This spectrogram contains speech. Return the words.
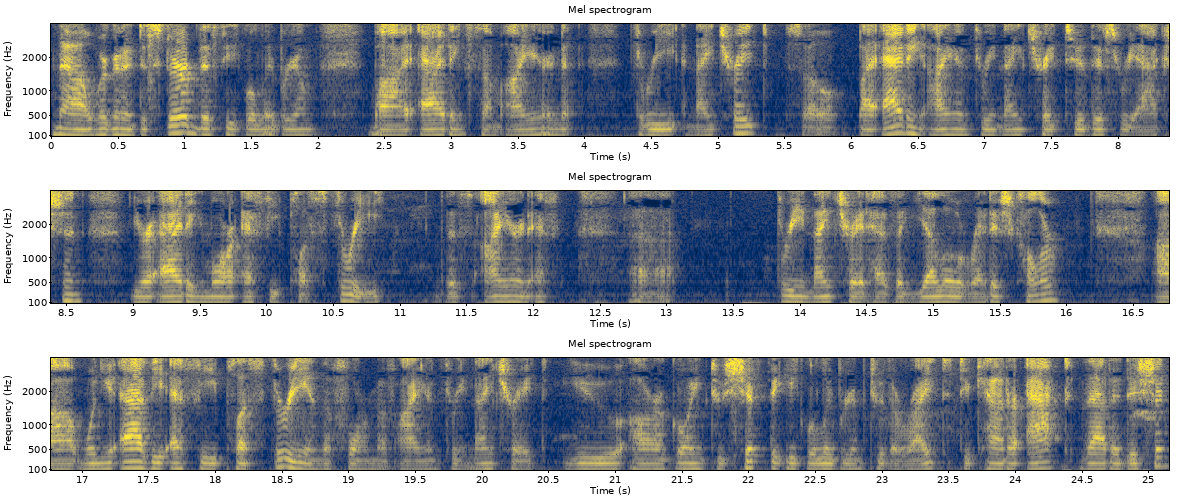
Now we're going to disturb this equilibrium by adding some iron 3 nitrate. So by adding iron 3 nitrate to this reaction, you're adding more Fe plus 3. This iron F, uh, 3 nitrate has a yellow reddish color. Uh, when you add the Fe plus 3 in the form of iron 3 nitrate, you are going to shift the equilibrium to the right to counteract that addition,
